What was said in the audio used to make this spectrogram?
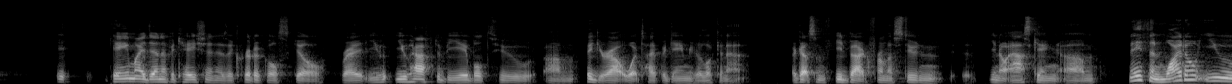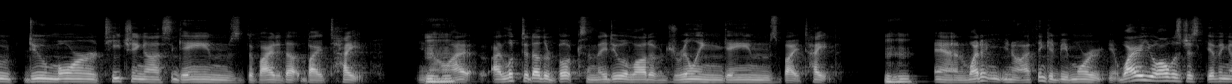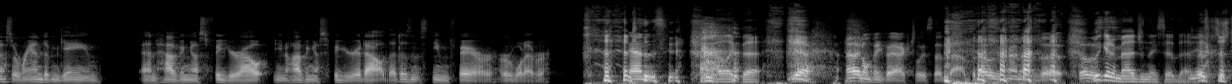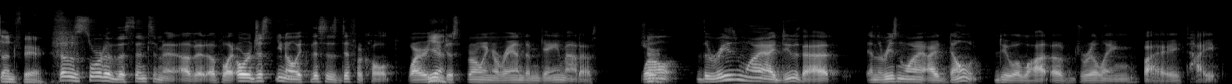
it, game identification is a critical skill, right? You you have to be able to um, figure out what type of game you're looking at. I got some feedback from a student, you know, asking um, Nathan, why don't you do more teaching us games divided up by type? You know, Mhm. I I looked at other books and they do a lot of drilling games by type. Mm-hmm. And why don't you, you know, I think it'd be more, you know, why are you always just giving us a random game and having us figure out, you know, having us figure it out? That doesn't seem fair or whatever. And- I like that. Yeah, I don't think they actually said that, but that was kind of the, was, we can imagine they said that. Yeah. That's just unfair. that was sort of the sentiment of it, of like, or just, you know, like, this is difficult. Why are Yeah. you just throwing a random game at us? Sure. Well, the reason why I do that, and the reason why I don't do a lot of drilling by type,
